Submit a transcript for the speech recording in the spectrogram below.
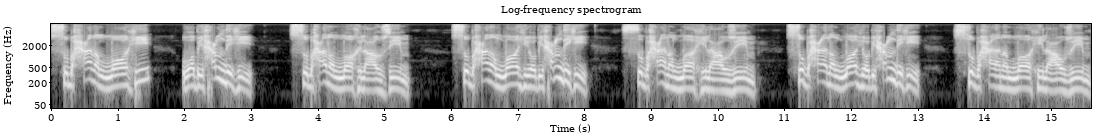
সুবহানাল্লাহি ওয়া বিহামদিহি, সুবহানাল্লাহিল আযীম, সুবহানাল্লাহি ওয়া বিহামদিহি, সুবহানাল্লাহিল আযীম সুবহানাল্লাহি ওয়া বিহামদিহি। সুবহানাল্লাহিল আযীম।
